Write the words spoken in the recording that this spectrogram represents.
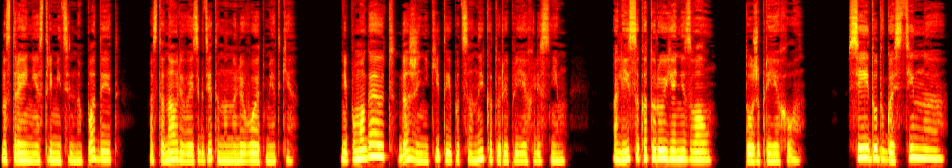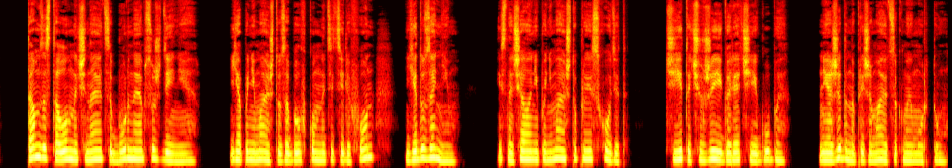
Настроение стремительно падает, останавливаясь где-то на нулевой отметке. Не помогают даже Никита и пацаны, которые приехали с ним. Алиса, которую я не звал, тоже приехала. Все идут в гостиную. Там за столом начинается бурное обсуждение. Я понимаю, что забыл в комнате телефон, еду за ним. И сначала не понимаю, что происходит. Чьи-то чужие горячие губы неожиданно прижимаются к моему рту.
